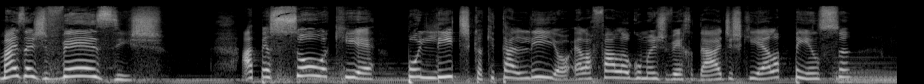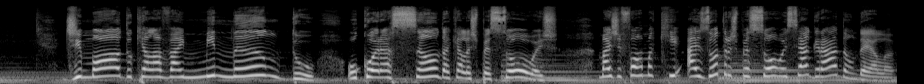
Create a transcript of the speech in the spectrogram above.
Mas às vezes, a pessoa que é política, que está ali, ó, ela fala algumas verdades que ela pensa de modo que ela vai minando o coração daquelas pessoas, mas de forma que as outras pessoas se agradam dela.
